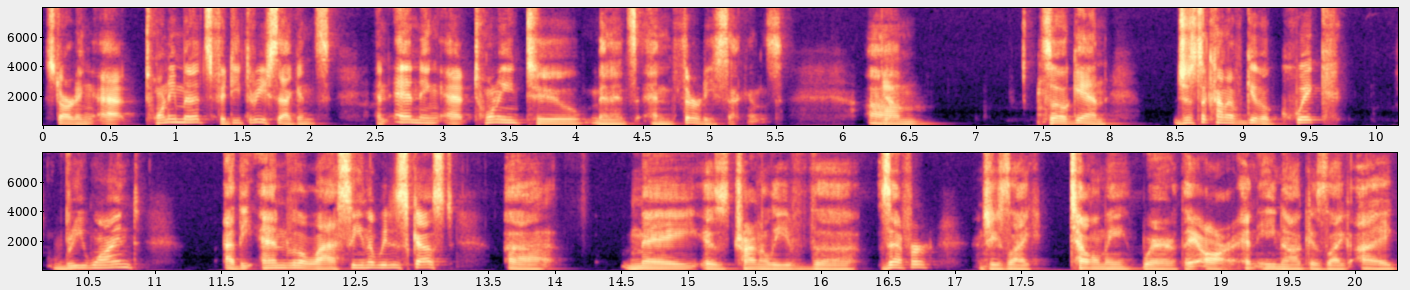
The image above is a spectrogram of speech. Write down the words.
starting at 20 minutes, 53 seconds, and ending at 22 minutes and 30 seconds. Um, So, again, just to kind of give a quick rewind, at the end of the last scene that we discussed, uh, May is trying to leave the Zephyr, and she's like, Tell me where they are. And Enoch is like, I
